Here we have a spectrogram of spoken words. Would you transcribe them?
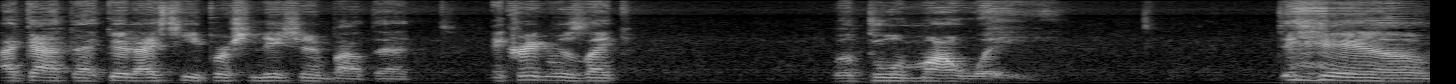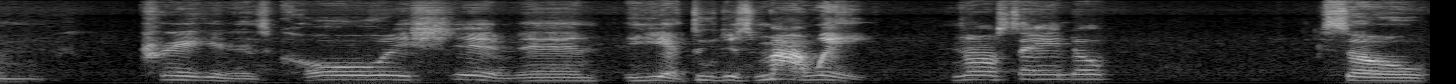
I got that good Ice T impersonation about that, and Craig was like, "We'll do it my way." Damn. Cragen is cold as shit, man. Yeah, do this my way. You know what I'm saying, though? So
